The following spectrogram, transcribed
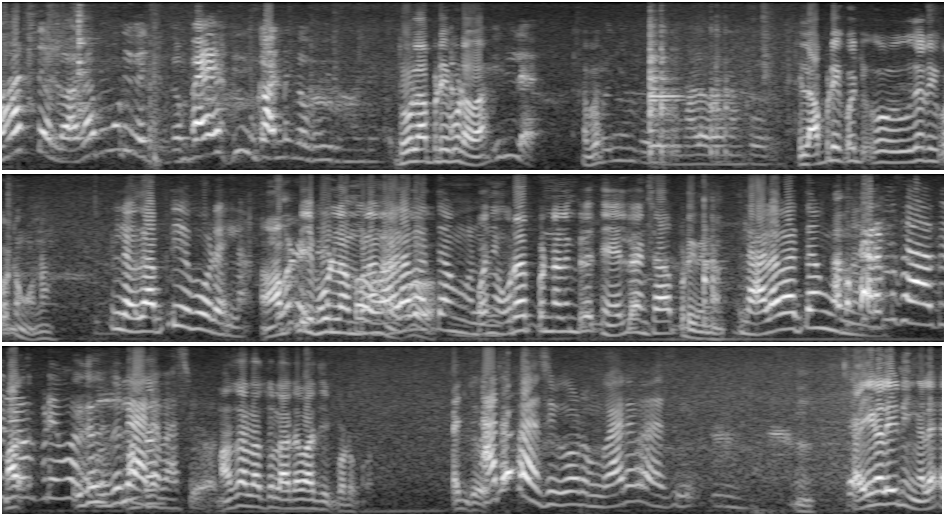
காத்தல் அதான் மூடி வச்சிருக்கேன். பயம் கண்ணுக்கு போயிடும் தூள் அப்படியே போடவா? இல்ல. அப்ப? கொஞ்சம் மழை இல்லை அப்படியே கொஞ்சம் உதவி போட்டுங்கண்ணா இல்லை அது அப்படியே போடலாம். அப்படியே போடலாம். அளவா தான் கொஞ்சம் உரைப்புனாலும் பிரச்சனை எல்லாம் சாப்பிடுவேன் நான். இல்லை அளவாக தான் மசாலா தூள் இதில் அரைவாசி போடும் மசாலா தூள் அரைவாசி போடுங்க. அஞ்சு அரைவாசி போடுங்க அரைவாசி. கைகளையும் நீங்களே?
